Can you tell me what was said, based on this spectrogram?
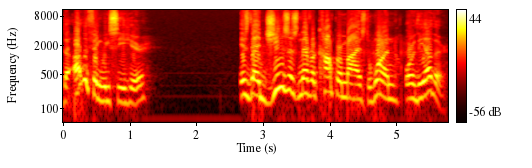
The other thing we see here is that Jesus never compromised one or the other.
